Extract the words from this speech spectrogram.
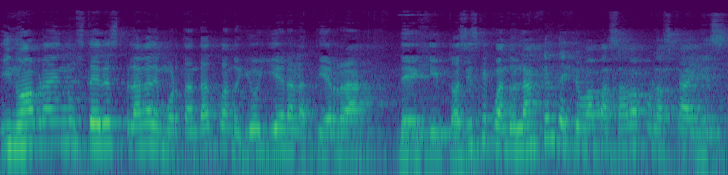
y no habrá en ustedes plaga de mortandad cuando yo hiera la tierra de Egipto. Así es que cuando el ángel de Jehová pasaba por las calles,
